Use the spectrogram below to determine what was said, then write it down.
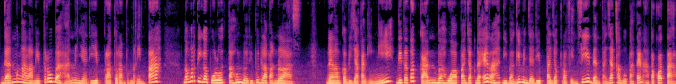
dan mengalami perubahan menjadi peraturan pemerintah nomor 30 tahun 2018. Dalam kebijakan ini ditetapkan bahwa pajak daerah dibagi menjadi pajak provinsi dan pajak kabupaten atau kota.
